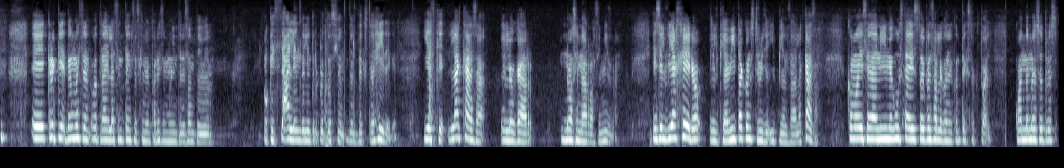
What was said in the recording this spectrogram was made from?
eh, creo que demuestran otra de las sentencias que me parece muy interesante ver, o que salen de la interpretación del texto de Heidegger, y es que la casa, el hogar, no se narra a sí misma. Es el viajero el que habita, construye y piensa la casa. Como dice Dani, me gusta esto de pensarlo con el contexto actual. Cuando nosotros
